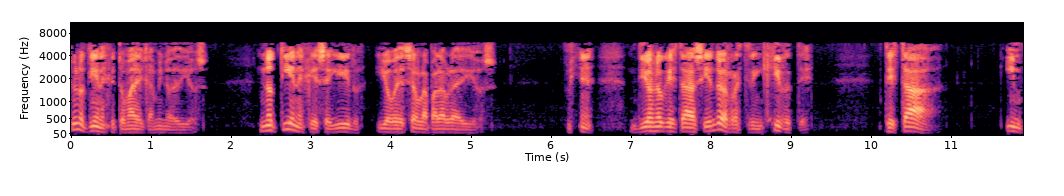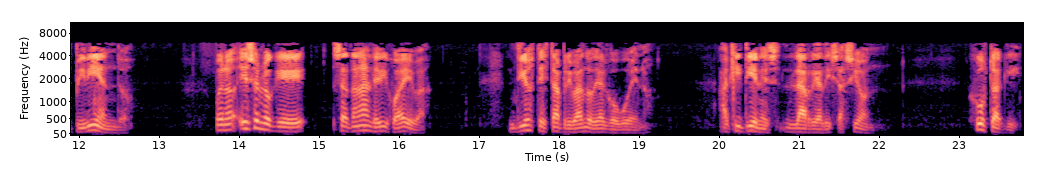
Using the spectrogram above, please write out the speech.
Tú no tienes que tomar el camino de Dios. No tienes que seguir y obedecer la palabra de Dios. Dios lo que está haciendo es restringirte. Te está impidiendo. Bueno, eso es lo que Satanás le dijo a Eva. Dios te está privando de algo bueno. Aquí tienes la realización. Justo aquí.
